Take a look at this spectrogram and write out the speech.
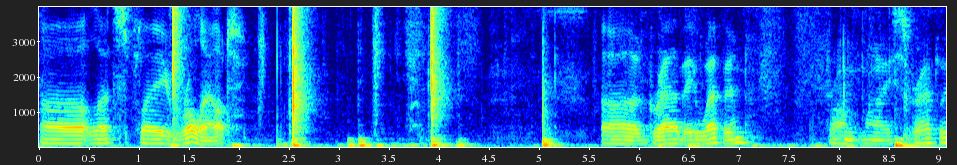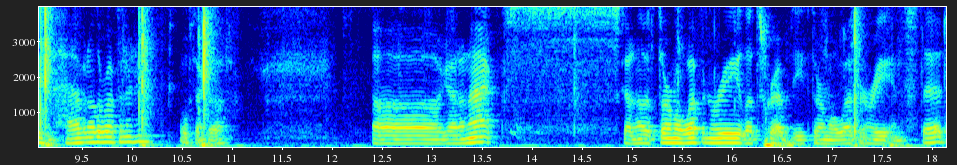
Uh, let's play rollout. Uh, grab a weapon from my scrap. Do we even have another weapon in here? Oh, thank God. Uh, got an axe. Got another thermal weaponry. Let's grab the thermal weaponry instead.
